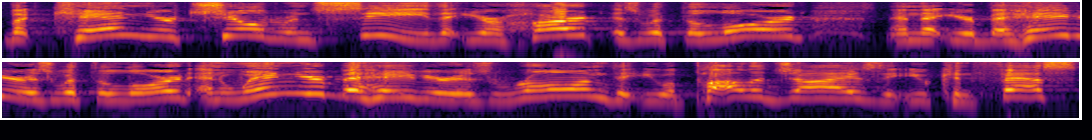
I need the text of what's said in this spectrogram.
But can your children see that your heart is with the Lord and that your behavior is with the Lord? And when your behavior is wrong, that you apologize, that you confess,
